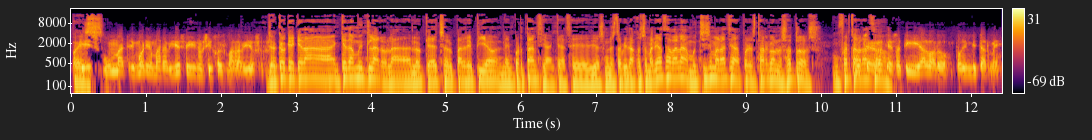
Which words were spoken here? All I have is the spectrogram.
Pues- que es un matrimonio maravilloso y unos hijos maravillosos. Yo creo que queda, queda muy claro la- lo que ha hecho el Padre Pío, la importancia que hace Dios en nuestra vida. José María Zabala, muchísimas gracias por estar con nosotros. Un fuerte Muchas abrazo. gracias a ti, Álvaro, por invitarme.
